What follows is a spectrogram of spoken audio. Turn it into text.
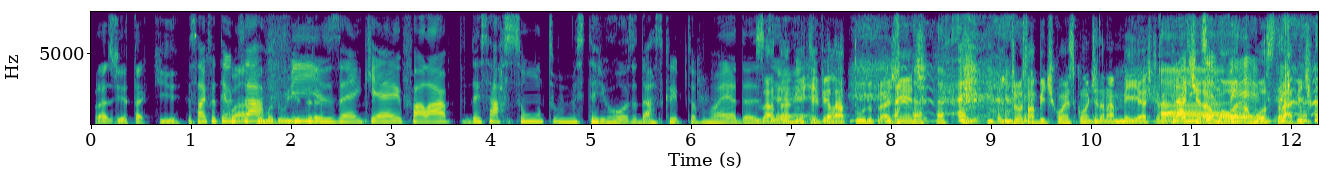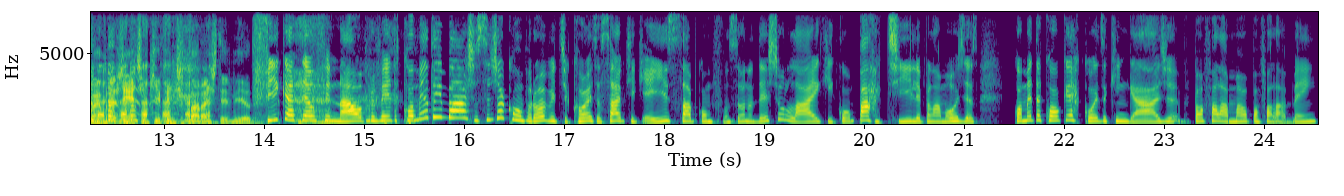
prazer estar aqui. Você sabe que você tem um desafio, Zé, que é falar desse assunto misterioso das criptomoedas. Exatamente. é, Revelar tudo pra gente. Ele, ele trouxe uma Bitcoin escondida na meia. Acho que ele Ah, vai tirar uma hora pra ver. mostrar a Bitcoin pra gente aqui, pra gente parar de ter medo. Fica até o final, aproveita, comenta aí embaixo. Você já comprou Bitcoin? Você sabe o que que é isso? Sabe como funciona? Deixa o like, compartilha, pelo amor de Deus. Comenta qualquer coisa que engaja. Pode falar mal, pode falar bem,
